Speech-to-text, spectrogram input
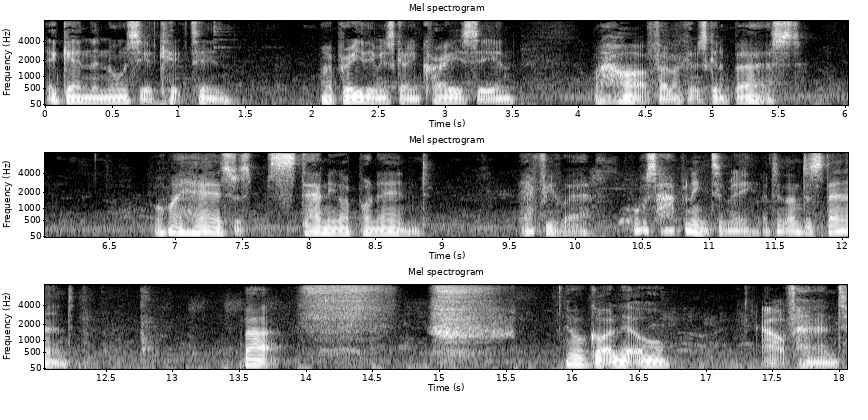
Again, the nausea kicked in. My breathing was going crazy, and my heart felt like it was going to burst. All my hairs was standing up on end. Everywhere. What was happening to me? I didn't understand. But it all got a little out of hand.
